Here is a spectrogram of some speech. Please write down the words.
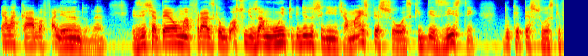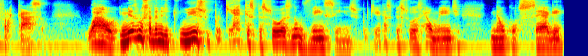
ela acaba falhando. Né? Existe até uma frase que eu gosto de usar muito que diz o seguinte: há mais pessoas que desistem do que pessoas que fracassam Uau! E mesmo sabendo de tudo isso, por que é que as pessoas não vencem isso? Por que é que as pessoas realmente não conseguem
